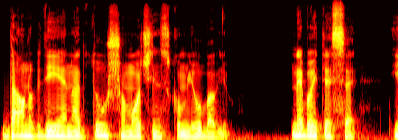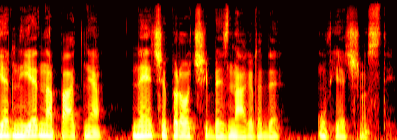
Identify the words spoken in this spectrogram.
da on bdije nad dušom očinskom ljubavlju. Ne bojte se, jer ni jedna patnja neće proći bez nagrade u vječnosti.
